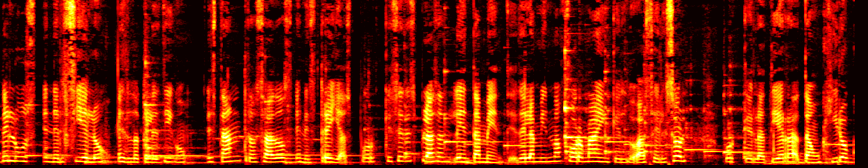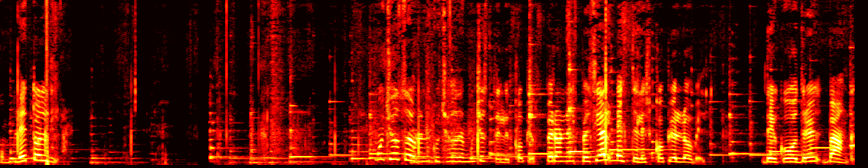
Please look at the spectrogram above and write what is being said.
de luz en el cielo, es lo que les digo, están trazados en estrellas porque se desplazan lentamente, de la misma forma en que lo hace el Sol, porque la Tierra da un giro completo al día. Muchos habrán escuchado de muchos telescopios, pero en especial el telescopio Lovell de Godrell Bank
